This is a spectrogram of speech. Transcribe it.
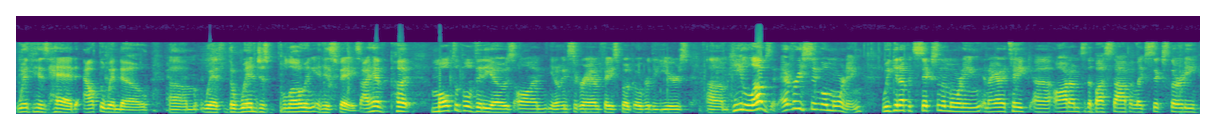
with his head out the window, um, with the wind just blowing in his face. I have put multiple videos on you know Instagram, Facebook over the years. Um, he loves it. Every single morning, we get up at six in the morning, and I got to take uh, Autumn to the bus stop at like six thirty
